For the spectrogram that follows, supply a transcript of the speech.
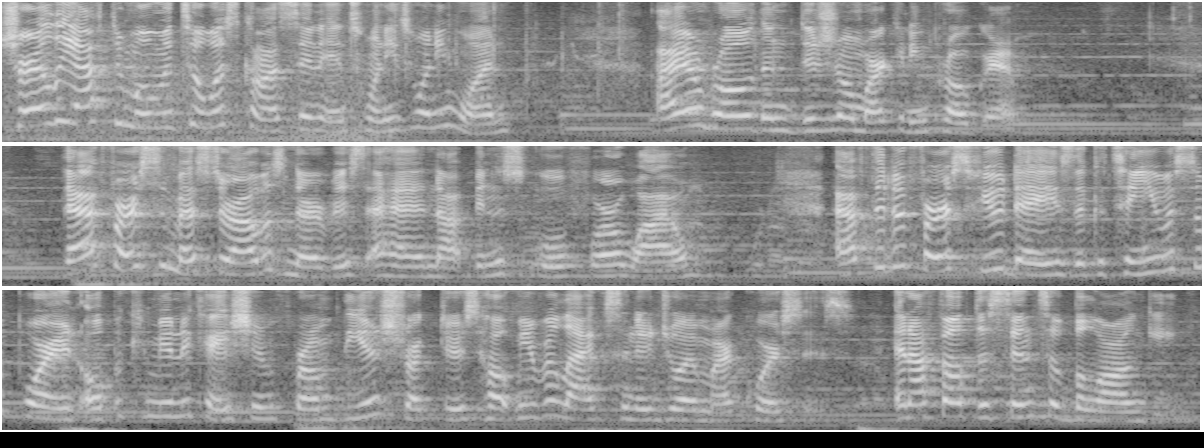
Shortly after moving to Wisconsin in 2021, I enrolled in the digital marketing program. That first semester, I was nervous. I had not been in school for a while. After the first few days, the continuous support and open communication from the instructors helped me relax and enjoy my courses. And I felt a sense of belonging.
